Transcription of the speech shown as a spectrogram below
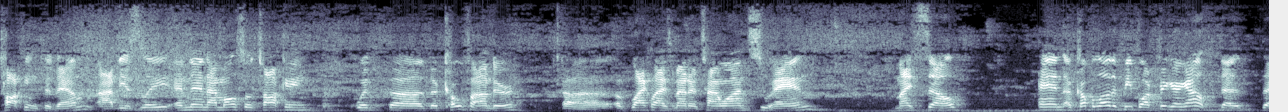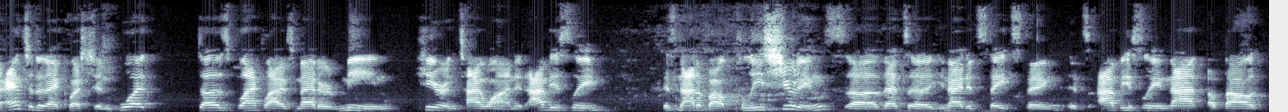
talking to them, obviously. And then I'm also talking with uh, the co founder uh, of Black Lives Matter Taiwan, Sue Ann, myself, and a couple other people are figuring out the, the answer to that question. What does Black Lives Matter mean here in Taiwan. It obviously is not about police shootings. Uh, that's a United States thing. It's obviously not about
